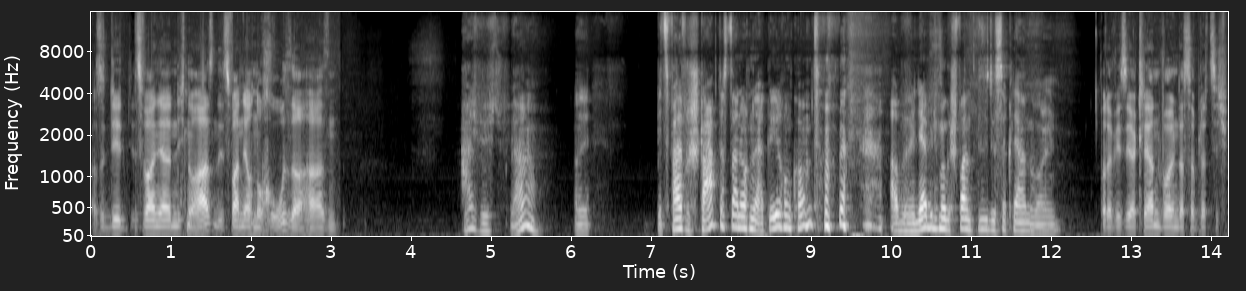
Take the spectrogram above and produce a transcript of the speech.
Also die, das waren ja nicht nur Hasen, das waren ja auch noch rosa Hasen. Ah, ich, ich ja. Also, ich zweifle stark, dass da noch eine Erklärung kommt. Aber wenn ja, bin ich mal gespannt, wie sie das erklären wollen. Oder wie sie erklären wollen, dass er plötzlich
